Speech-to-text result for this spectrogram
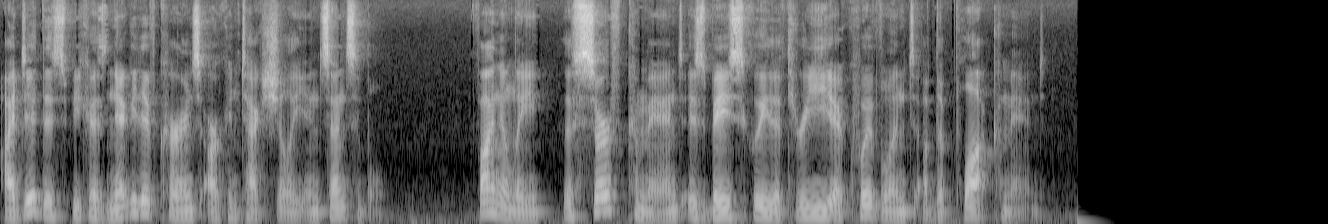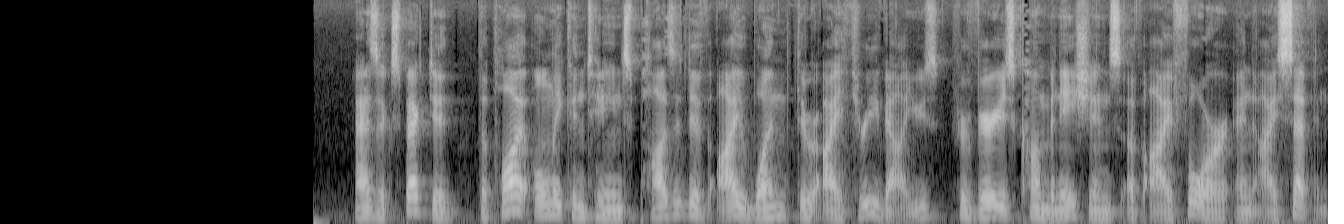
I did this because negative currents are contextually insensible. Finally, the surf command is basically the 3D equivalent of the plot command. As expected, the plot only contains positive i1 through i3 values for various combinations of i4 and i7.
